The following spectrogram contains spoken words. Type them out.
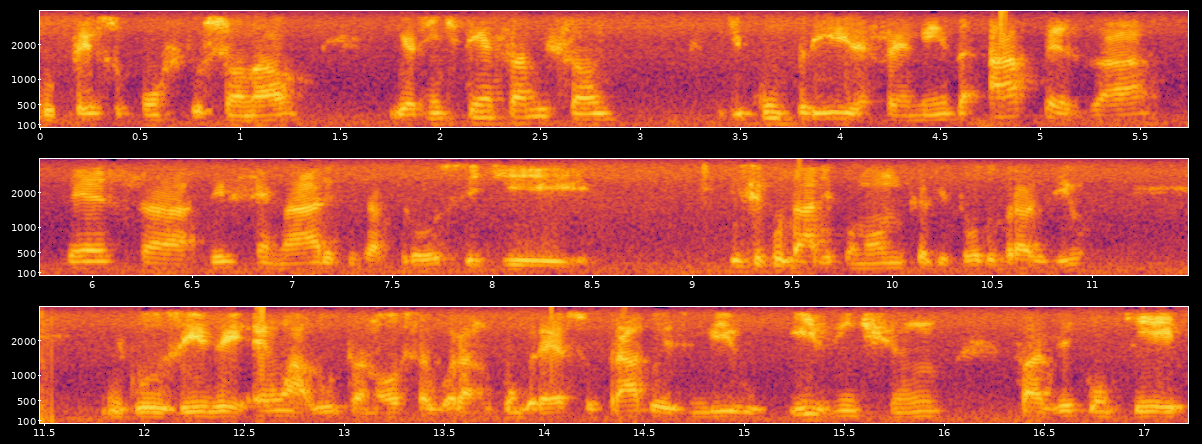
no texto constitucional. E a gente tem essa missão de cumprir essa emenda, apesar dessa, desse cenário que já trouxe de dificuldade econômica de todo o Brasil. Inclusive, é uma luta nossa agora no Congresso para 2021 fazer com que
